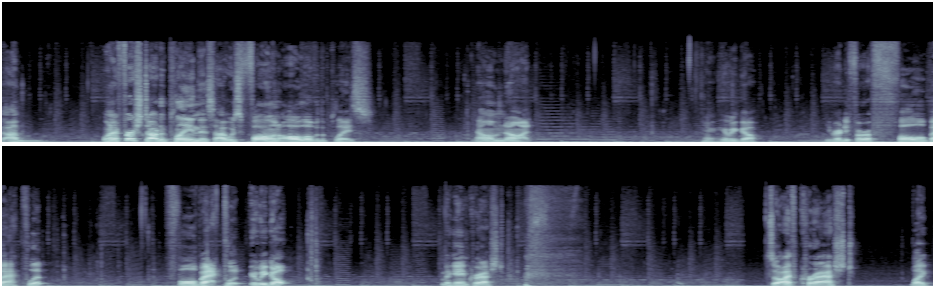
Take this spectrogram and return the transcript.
I, when I first started playing this, I was falling all over the place. Now I'm not. Here, here we go. You ready for a full backflip? Full backflip. Here we go. My game crashed. so I've crashed, like,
